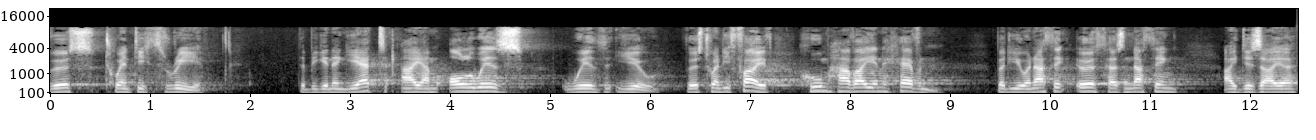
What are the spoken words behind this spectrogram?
Verse 23, the beginning, yet I am always with you. Verse 25, whom have I in heaven but you? And earth has nothing I desire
